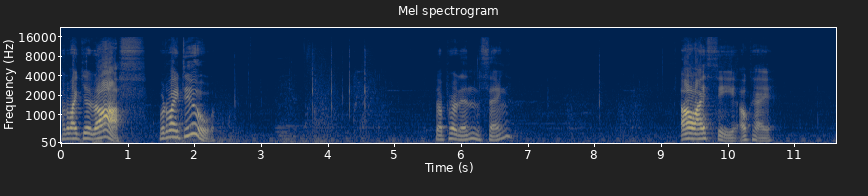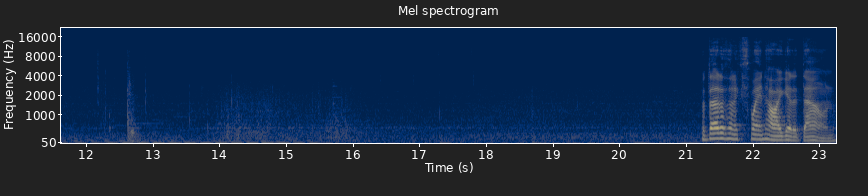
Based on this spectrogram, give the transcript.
How do I get it off? What do I do? Do I put it in the thing? Oh, I see. Okay. But that doesn't explain how I get it down.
